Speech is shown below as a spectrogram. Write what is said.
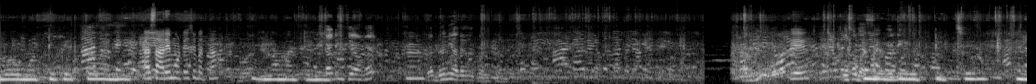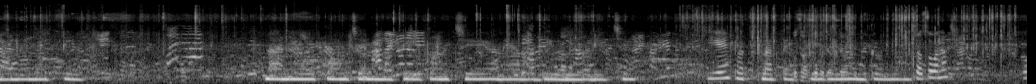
બહુ મોટી પહેરતા હોય ને આ સારી મોટી છે બધા એના માટે એ બધી બુટ્ટી છે નાના મોટી નાની પણ છે ને મોટી પણ છે અને આ બધી વંગડી છે એ પતલા ટાઈપ પહેરવાનું તો બી છસો વાળા તો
